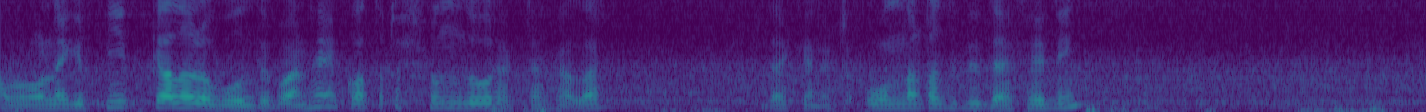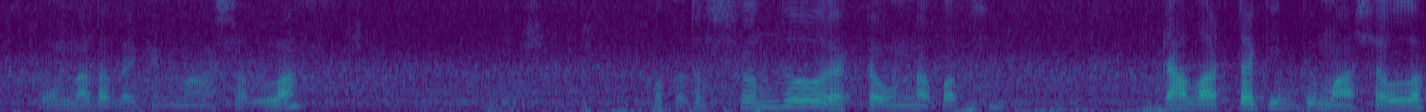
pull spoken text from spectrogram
আবার অনেকে পিট কালারও বলতে পারেন হ্যাঁ কতটা সুন্দর একটা কালার দেখেন এটা ওড়নাটা যদি দেখাই দিই। ওড়নাটা দেখেন মাশাল্লাহ কতটা সুন্দর একটা ওড়না পাচ্ছে। কালারটা কিন্তু মাশাল্লাহ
